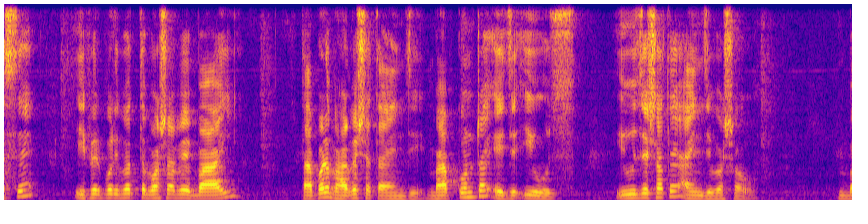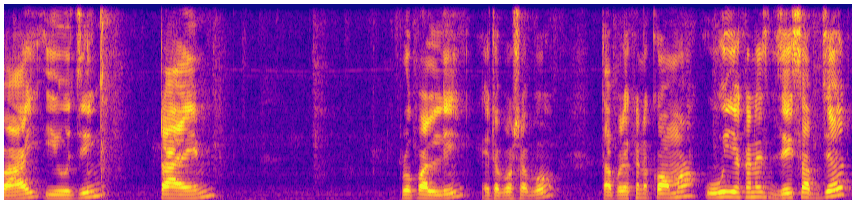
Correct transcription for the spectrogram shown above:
আছে। ইফের পরিবর্তে বসাবে বাই তারপরে ভার্বের সাথে আইনজি ভাব কোনটা? এই যে ইউজ ইউজের সাথে আইনজি বসাও। বাই ইউজিং টাইম প্রপারলি এটা বসাবো। তারপর এখানে কমা উই এখানে যেই সাবজেক্ট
